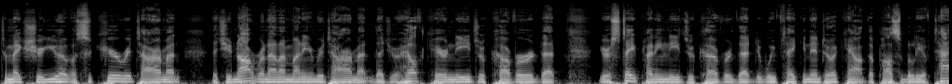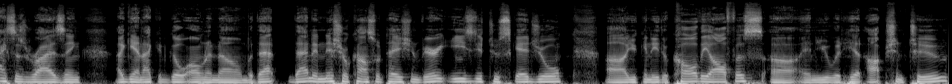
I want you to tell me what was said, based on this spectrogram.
to make sure you have a secure retirement retirement, that you're not run out of money in retirement, that your health care needs are covered, that your estate planning needs are covered, that we've taken into account the possibility of taxes rising. Again, I could go on and on, but that, that initial consultation, very easy to schedule. Uh, you can either call the office uh, and you would hit option two.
